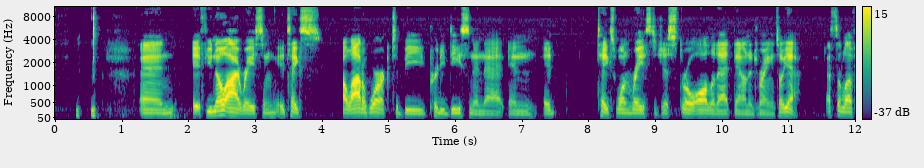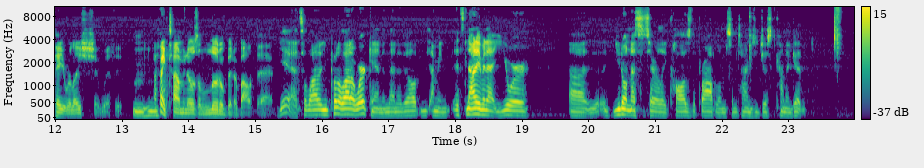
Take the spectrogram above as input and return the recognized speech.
and if you know iRacing, it takes a lot of work to be pretty decent in that, and it takes one race to just throw all of that down the drain. So yeah, that's the love hate relationship with it. hmm I think Tommy knows a little bit about that. Yeah, it's a lot. Of, you put a lot of work in, and then it all. I mean, it's not even at your. Uh, you don't necessarily cause the problem. Sometimes you just kind of get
